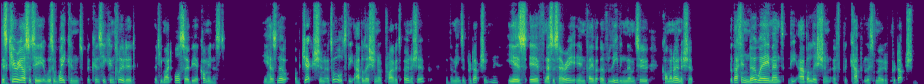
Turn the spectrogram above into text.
His curiosity was awakened because he concluded that he might also be a communist. He has no objection at all to the abolition of private ownership of the means of production. He is, if necessary, in favor of leaving them to common ownership. But that in no way meant the abolition of the capitalist mode of production.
